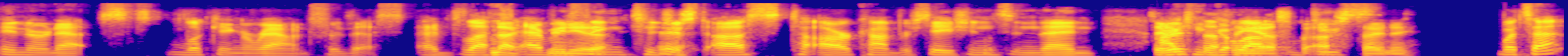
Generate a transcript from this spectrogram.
internet looking around for this. I've left No, everything to Yeah. just us, to our conversations, and then There I can go nothing out else and do us, Tony. what's that?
